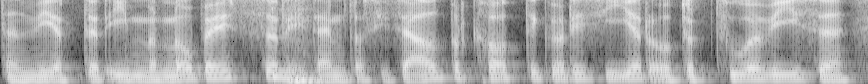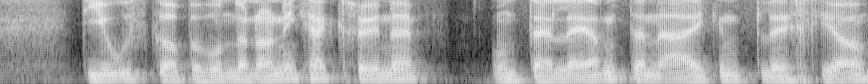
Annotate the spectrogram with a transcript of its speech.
Dann wird er immer noch besser, indem ich selber kategorisiere oder zuweisen die Ausgaben, die er noch nicht können. Und er lernt dann eigentlich, ja,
